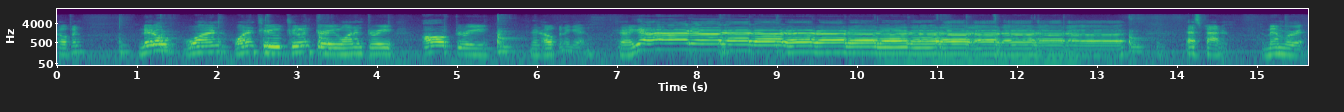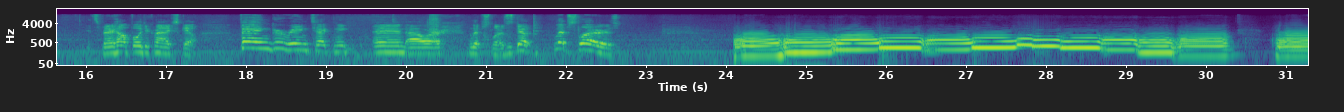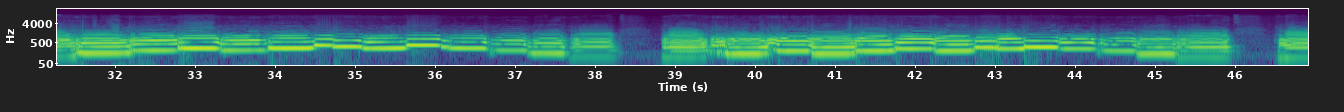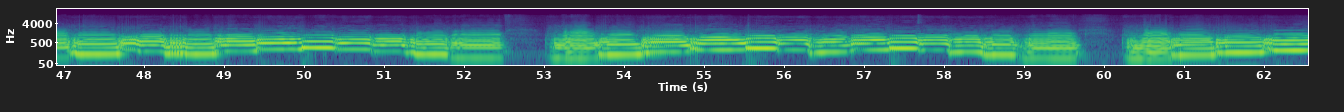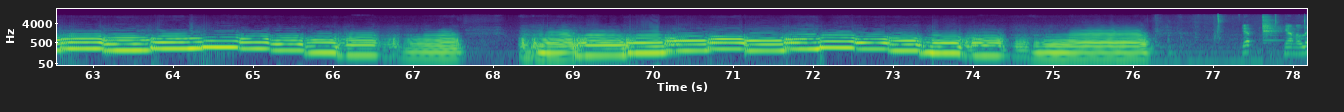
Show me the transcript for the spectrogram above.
open, middle, one, one and two, two and three, one and three, all three, then open again. That's pattern. Remember it. It's very helpful with your chromatic scale. Fingering technique and our lip slurs. Let's do it. Lip slurs.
